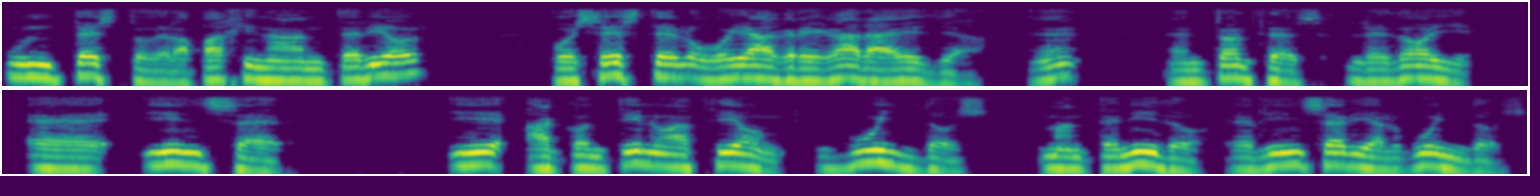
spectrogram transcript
un texto de la página anterior, pues este lo voy a agregar a ella. ¿eh? Entonces le doy eh, insert y a continuación Windows mantenido el insert y el Windows.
